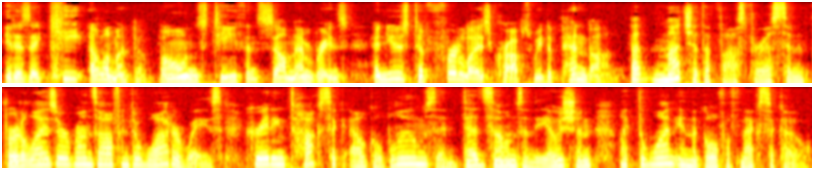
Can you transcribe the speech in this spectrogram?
It is a key element of bones, teeth, and cell membranes and used to fertilize crops we depend on. But much of the phosphorus in fertilizer runs off into waterways, creating toxic algal blooms and dead zones in the ocean like the one in the Gulf of Mexico.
